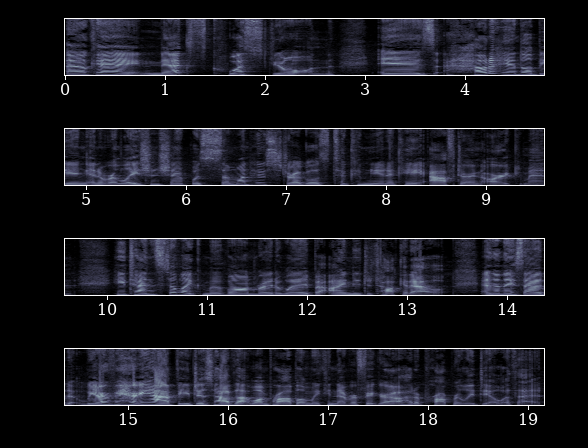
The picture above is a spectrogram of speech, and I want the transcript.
Okay, next question is how to handle being in a relationship with someone who struggles to communicate after an argument. He tends to like move on right away, but I need to talk it out. And then they said, We are very happy, just have that one problem. We can never figure out how to properly deal with it.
